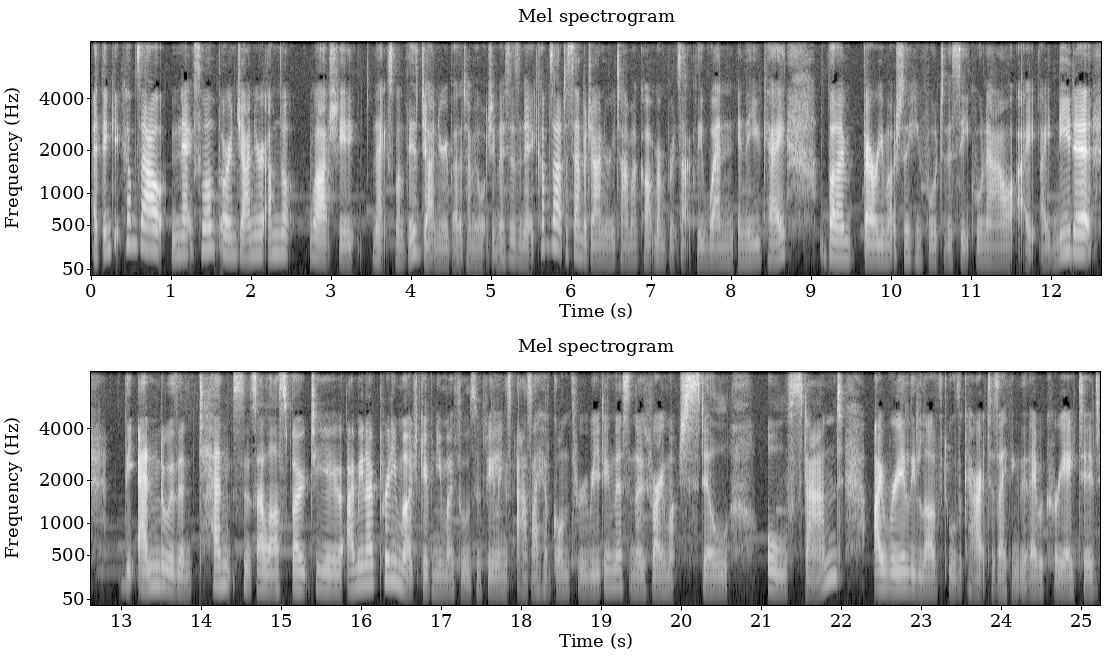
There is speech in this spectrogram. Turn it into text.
I think it comes out next month or in January. I'm not well actually next month is January by the time you're watching this isn't it? It comes out December January time. I can't remember exactly when in the UK but I'm very much looking forward to the sequel now. I, I need it. The end was intense since I last spoke to you. I mean I've pretty much given you my thoughts and feelings as I have gone through reading this and those very much still all stand. I really loved all the characters. I think that they were created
